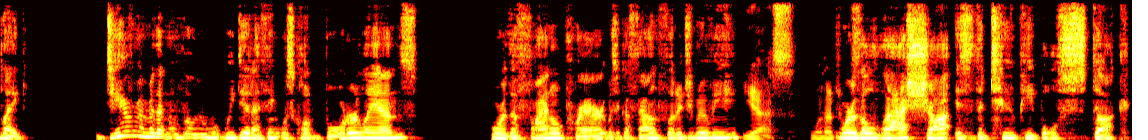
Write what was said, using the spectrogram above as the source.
Like do you remember that movie we, we did? I think it was called Borderlands or The Final Prayer. It was like a found footage movie Yes, one hundred. where the last shot is the two people stuck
